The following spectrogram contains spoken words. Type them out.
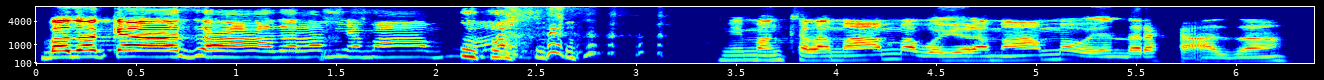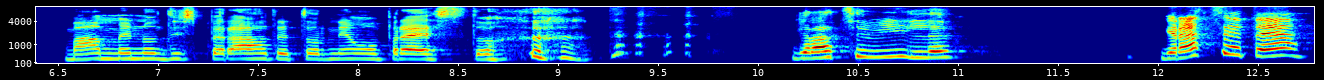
Vado a casa dalla mia mamma. Mi manca la mamma, voglio la mamma, voglio andare a casa. Mamme, non disperate, torniamo presto. Grazie mille. Grazie a te.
